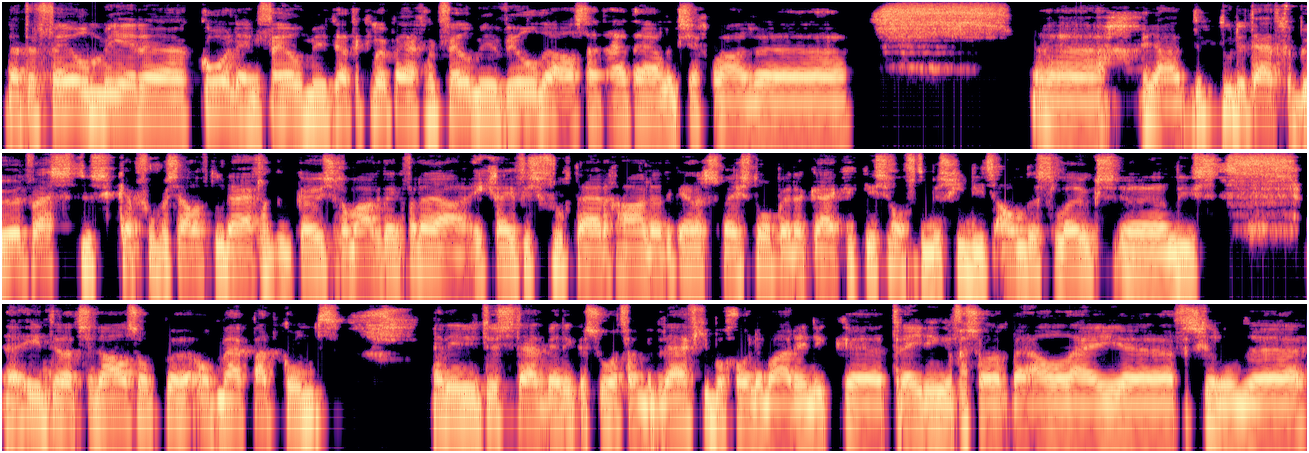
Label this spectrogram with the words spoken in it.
dat er veel meer uh, kon en veel meer, dat de club eigenlijk veel meer wilde als dat uiteindelijk zeg maar uh, uh, ja, toen de tijd gebeurd was. Dus ik heb voor mezelf toen eigenlijk een keuze gemaakt. Ik denk van, nou ja, ik geef eens vroegtijdig aan dat ik ergens mee stop. En dan kijk ik eens of er misschien iets anders, leuks, uh, liefst internationaals op, op mijn pad komt. En in die tussentijd ben ik een soort van bedrijfje begonnen waarin ik trainingen verzorg bij allerlei verschillende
